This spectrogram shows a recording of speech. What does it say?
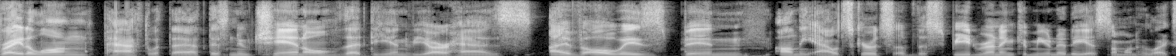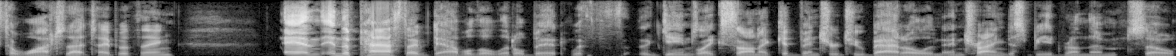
right along path with that, this new channel that DNVR has. I've always been on the outskirts of the speedrunning community as someone who likes to watch that type of thing. And in the past, I've dabbled a little bit with games like Sonic Adventure 2 Battle and, and trying to speedrun them. So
